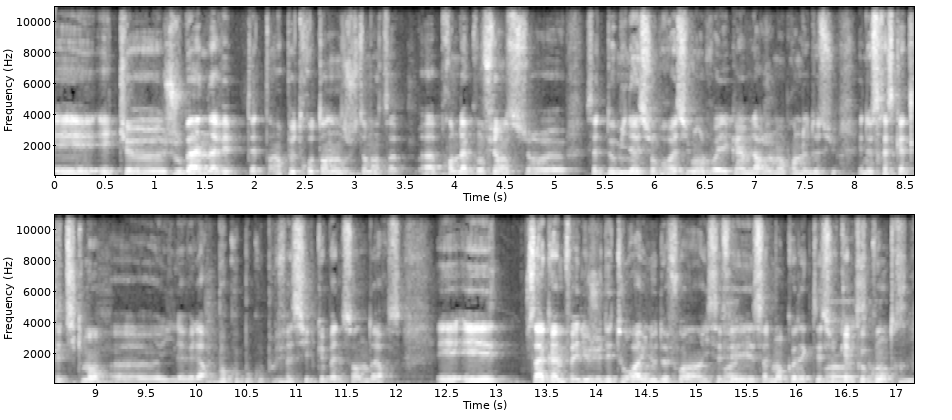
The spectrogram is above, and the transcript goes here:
et, et que Jouban avait peut-être un peu trop tendance justement à, prendre la confiance sur euh, cette domination progressive. On le voyait quand même largement prendre le dessus et ne serait-ce qu'athlétiquement, euh, il avait l'air beaucoup beaucoup plus Mm. facile que Ben Sanders. Et, et ça a quand même failli lui jouer des tours à une ou deux fois. hein. Il s'est Ouais. fait seulement connecter sur Ouais, quelques contres Mm.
